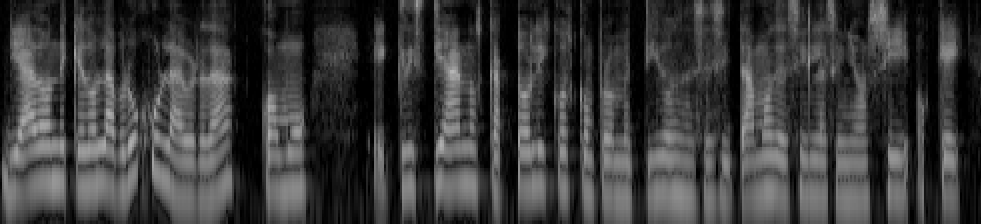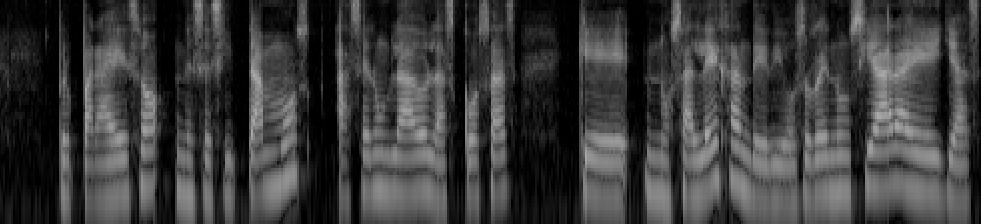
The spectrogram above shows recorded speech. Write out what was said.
ya dónde quedó la brújula, ¿verdad? Como eh, cristianos, católicos comprometidos necesitamos decirle al Señor, sí, ok, pero para eso necesitamos hacer un lado las cosas que nos alejan de Dios, renunciar a ellas.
